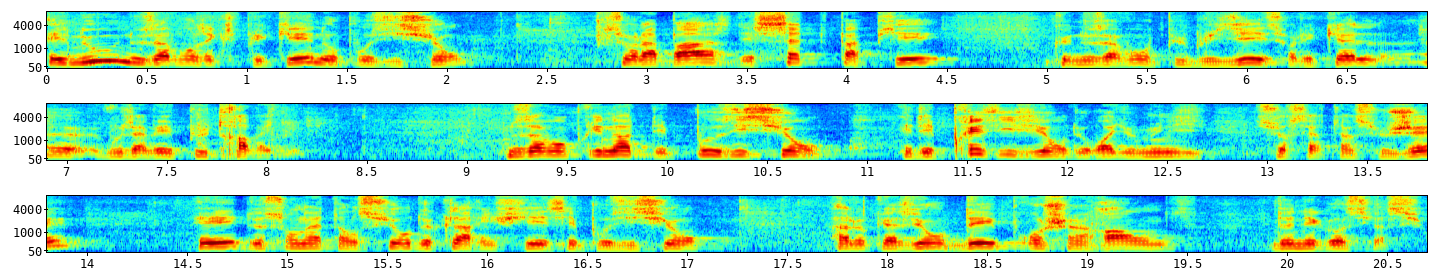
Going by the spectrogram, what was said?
Et nous, nous avons expliqué nos positions sur la base des sept papiers que nous avons publiés et sur lesquels euh, vous avez pu travailler. Nous avons pris note des positions et des précisions du Royaume-Uni sur certains sujets et de son intention de clarifier ses positions à l'occasion des prochains rounds de négociations.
